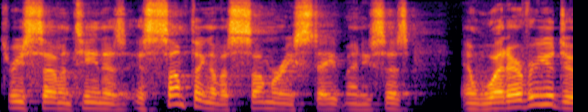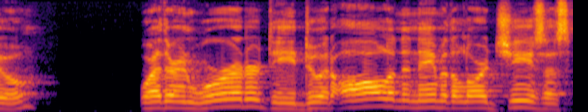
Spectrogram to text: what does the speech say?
317 is, is something of a summary statement. He says, And whatever you do, whether in word or deed, do it all in the name of the Lord Jesus,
